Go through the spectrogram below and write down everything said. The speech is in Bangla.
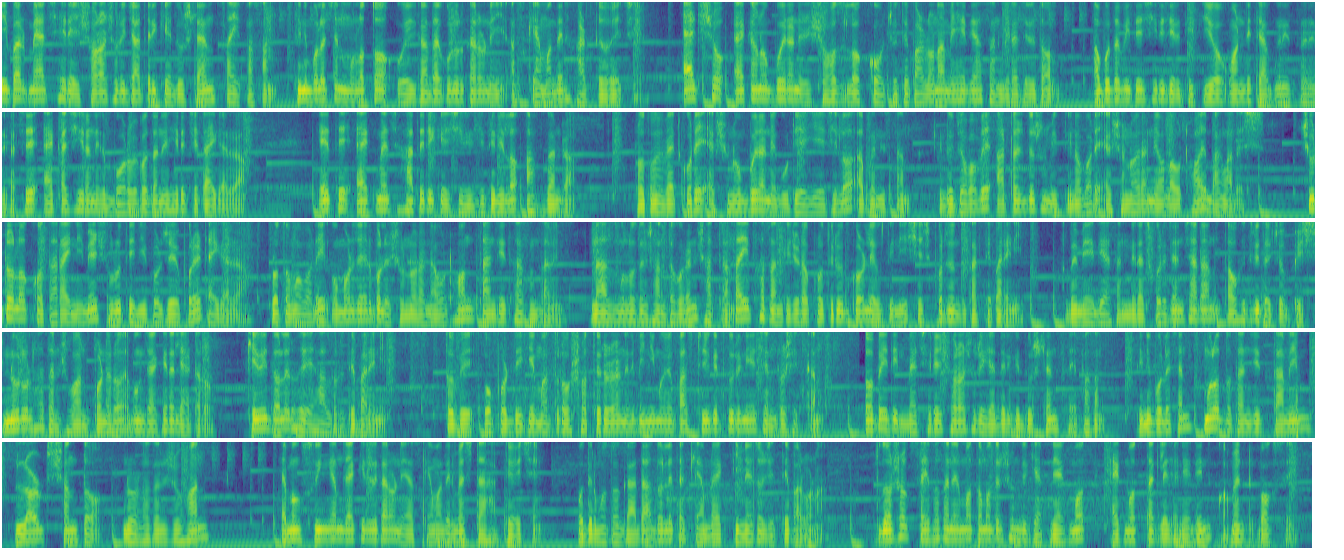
এইবার ম্যাচ হেরে সরাসরি জাতিরকে দুষলেন সাইফ হাসান। তিনি বলেছেন, মূলত ওই গাদাগুলোর কারণেই আজকে আমাদের হারতে হয়েছে। একশো একানব্বই রানের সহজ লক্ষ্য ছুঁতে পারল না মেহেদি হাসান মিরাজের দল। আবুধাবিতে সিরিজের দ্বিতীয় ওয়ানডেতে আফগানিস্তানের কাছে একাশি রানের বড় ব্যবধানে হেরেছে টাইগাররা। এতে এক ম্যাচ হাতে রেখে সিরিজ জিতে নিল আফগানরা। প্রথমে ব্যাট করে একশো নব্বই রানে গুটিয়ে গিয়েছিল আফগানিস্তান, কিন্তু জবাবে আঠাশ দশমিক তিন ওভারে একশো নয় রানে অল আউট হয় বাংলাদেশ। ছোট লক্ষ্য তারাই নেমে শুরুতে বিপর্যয়ে পড়ে টাইগাররা। প্রথম ওভারে ওমর জায়ের বলে শূন্য রানে আউট হন তানজিদ হাসান তামিম। নাজমুল হোসেন শান্ত করেন সাত রান। সাইফ হাসান কিছুটা প্রতিরোধ করলেও তিনি শেষ পর্যন্ত থাকতে পারেনি। তবে মেহেদি হাসান মিরাজ করেছেন চার রান, তাওহিদ হৃদয় চব্বিশ। নুরুল হাসান সোহান পনেরো এবং জাকির আলী আঠারো। কেউই দলের হয়ে হাল ধরতে পারেনি। তবে অপরদিকে মাত্র সতেরো রানের বিনিময়ে পাঁচটি উইকেট তুলে নিয়েছেন রশিদ খান। তবে এদিন ম্যাচ হেরে সরাসরি যাদেরকে দুষলেন সাইফ হাসান। তিনি বলেছেন, মূলত তানজিদ তামিম, লর্ড শান্ত, নুরুল হাসান সুহান এবং সুইংগাম জাকিরের কারণে আজকে আমাদের ম্যাচটা হারতে হয়েছে। ওদের মতো গাদা দলে থাকলে আমরা একটি ম্যাচও জিততে পারব না। তো দর্শক, সাইফ হাসানের মতামতের সঙ্গে কি আপনি একমত? একমত থাকলে জানিয়ে দিন কমেন্ট বক্সে।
